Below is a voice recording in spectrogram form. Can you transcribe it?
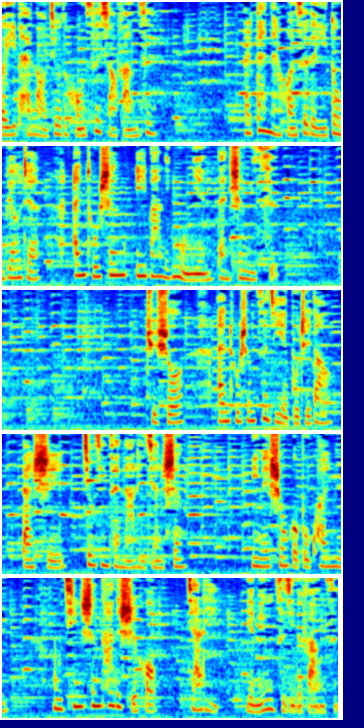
有一排老旧的红色小房子，而淡奶黄色的一栋标着“安徒生一八零五年诞生于此”。据说。安徒生自己也不知道当时究竟在哪里降生，因为生活不宽裕，母亲生他的时候家里也没有自己的房子。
